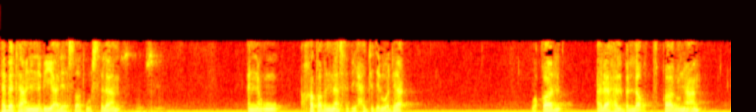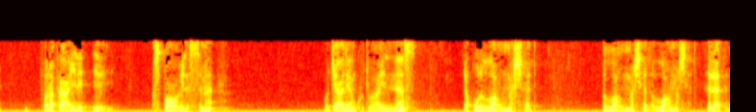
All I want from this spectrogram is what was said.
ثبت عن النبي عليه الصلاة والسلام أنه خطب الناس في حجة الوداع وقال ألا هل بلغت؟ قالوا نعم. فرفع أصبعه إلى السماء وجعل ينكتها إلى الناس يقول اللهم اشهد اللهم اشهد اللهم اشهد ثلاثا.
